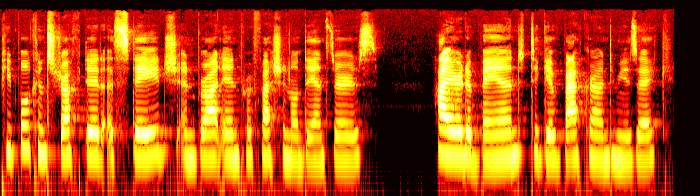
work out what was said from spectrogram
People constructed a stage and brought in professional dancers, hired a band to give background music,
